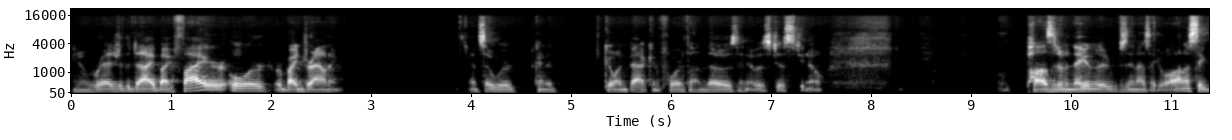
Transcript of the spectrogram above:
you know, rather die by fire or or by drowning? And so we're kind of going back and forth on those, and it was just, you know, positive and negatives. And I was like, well, honestly,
